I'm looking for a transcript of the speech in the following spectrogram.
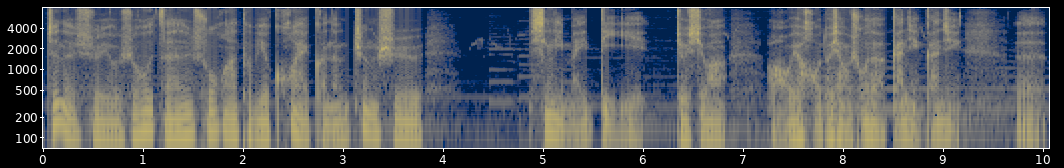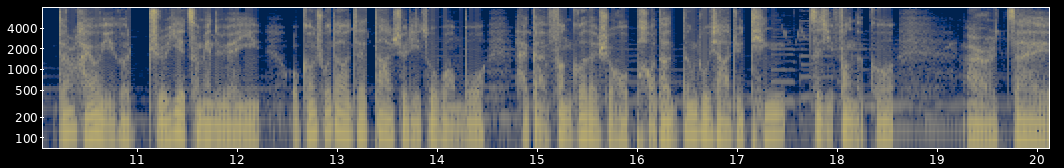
真的是有时候咱说话特别快，可能正是心里没底，就希望。哦，我有好多想说的，赶紧赶紧。呃，当然还有一个职业层面的原因。我刚说到在大学里做广播，还敢放歌的时候，跑到灯柱下去听自己放的歌，而在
